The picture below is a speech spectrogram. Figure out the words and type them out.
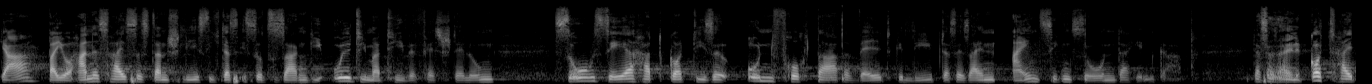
Ja, bei Johannes heißt es dann schließlich, das ist sozusagen die ultimative Feststellung, so sehr hat Gott diese unfruchtbare Welt geliebt, dass er seinen einzigen Sohn dahingab dass er seine Gottheit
